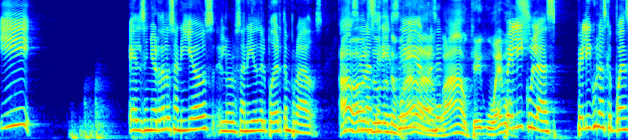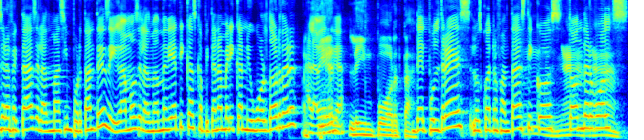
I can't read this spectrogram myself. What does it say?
Y El Señor de los Anillos, Los Anillos del Poder, temporada 2. Ah, va a haber segunda temporada. wow, qué huevos. Películas. Películas que pueden ser afectadas de las más importantes, digamos, de las más mediáticas. Capitán América, New World Order, a, la quién verga. le importa? Deadpool 3, Los Cuatro Fantásticos, Mm, Thunderbolts,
